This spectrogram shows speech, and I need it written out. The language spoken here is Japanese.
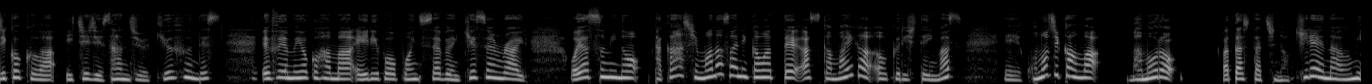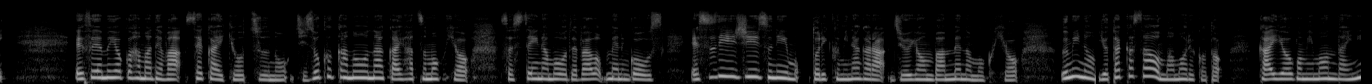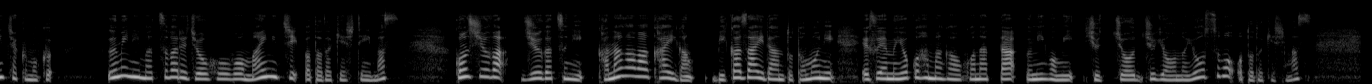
時刻は1時39分です。FM 横浜84.7 Kiss and Ride お休みの高橋真奈さんに代わって飛鳥舞がお送りしています、えー、この時間は守ろう。私たちの綺麗な海。FM 横浜では世界共通の持続可能な開発目標 Sustainable Development Goals SDGs に取り組みながら14番目の目標海の豊かさを守ること海洋ゴミ問題に着目。海にまつわる情報を毎日お届けしています。今週は10月に神奈川海岸美化財団とともに FM 横浜が行った海ごみ出張授業の様子をお届けします。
